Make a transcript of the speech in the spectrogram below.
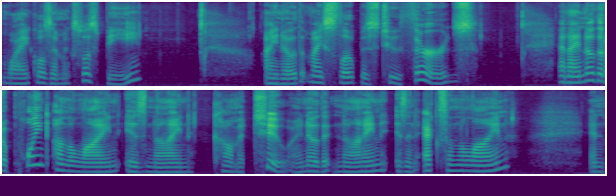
y equals mx plus b, I know that my slope is 2 thirds, and I know that a point on the line is 9 comma 2. I know that 9 is an x on the line, and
